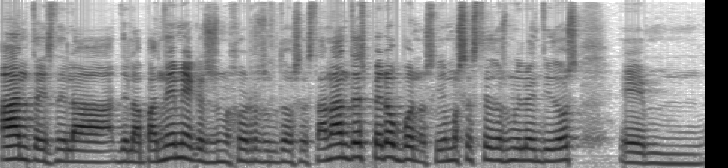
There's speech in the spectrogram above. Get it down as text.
antes de la, de la pandemia, que sus mejores resultados están antes, pero bueno, si vemos este 2022, em,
